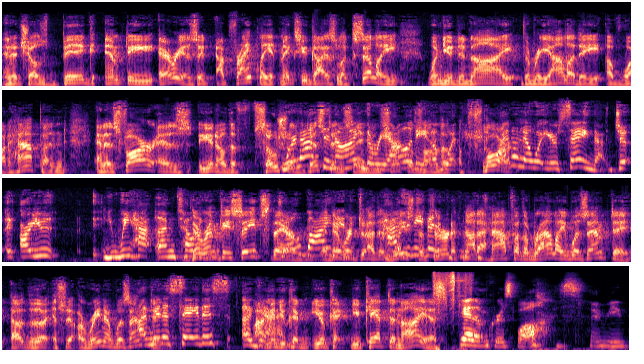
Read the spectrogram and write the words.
and it shows big empty areas. It, uh, frankly, it makes you guys look silly when you deny the reality of what happened. And as far as you know, the social We're not distancing denying the reality of the what, floor. I don't know what you're saying. That are you? We have. I'm telling there you. were empty seats there. Joe Biden there were at least a even, third, if not a half, of the rally was empty. Uh, the arena was empty. I'm going to say this again. I mean, you can you can you can't deny it. Get him, Chris Wallace. I mean,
